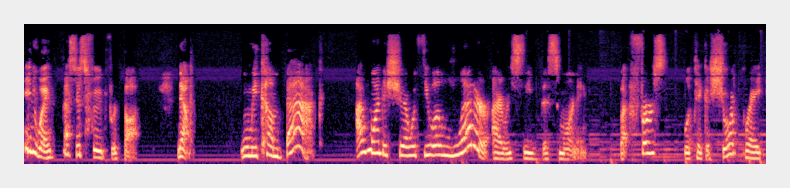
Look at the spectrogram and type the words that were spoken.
Anyway, that's just food for thought. Now, when we come back, I want to share with you a letter I received this morning. But first, we'll take a short break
